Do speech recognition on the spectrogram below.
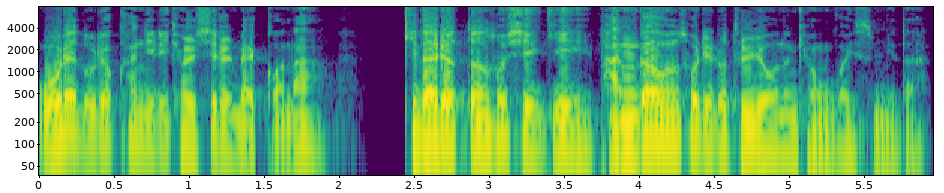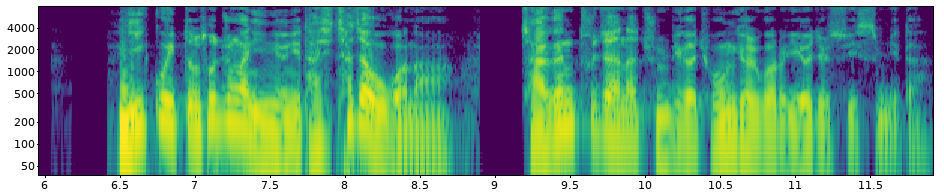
오래 노력한 일이 결실을 맺거나 기다렸던 소식이 반가운 소리로 들려오는 경우가 있습니다. 잊고 있던 소중한 인연이 다시 찾아오거나 작은 투자나 준비가 좋은 결과로 이어질 수 있습니다.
